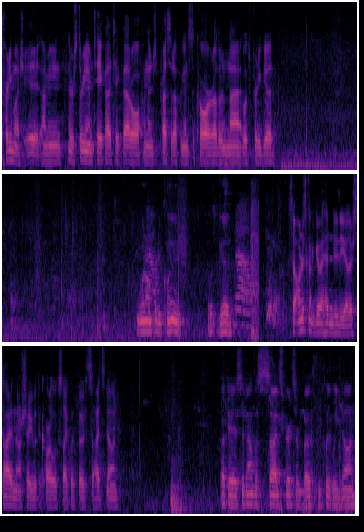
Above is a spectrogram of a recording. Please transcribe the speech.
pretty much it. I mean, there's 3M tape, I take that off and then just press it up against the car. Other than that, it looks pretty good. It went on pretty clean. It looked good. No. So I'm just gonna go ahead and do the other side and then I'll show you what the car looks like with both sides done. Okay, so now the side skirts are both completely done.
